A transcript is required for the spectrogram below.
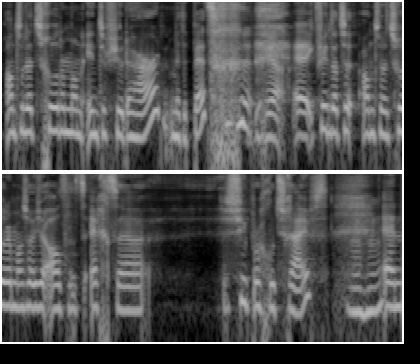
Antoinette Schilderman interviewde haar met de pet. Ja. ik vind dat ze Antoinette Schilderman sowieso altijd echt super goed schrijft. Mhm. En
